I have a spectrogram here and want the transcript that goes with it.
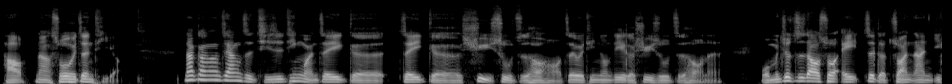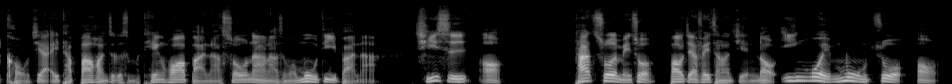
好，那说回正题哦，那刚刚这样子，其实听完这一个这一个叙述之后哈，这位听众第一个叙述之后呢，我们就知道说，哎，这个专案一口价，哎，它包含这个什么天花板啊、收纳啦、啊、什么木地板啊，其实哦。他说的没错，报价非常的简陋，因为木作哦，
